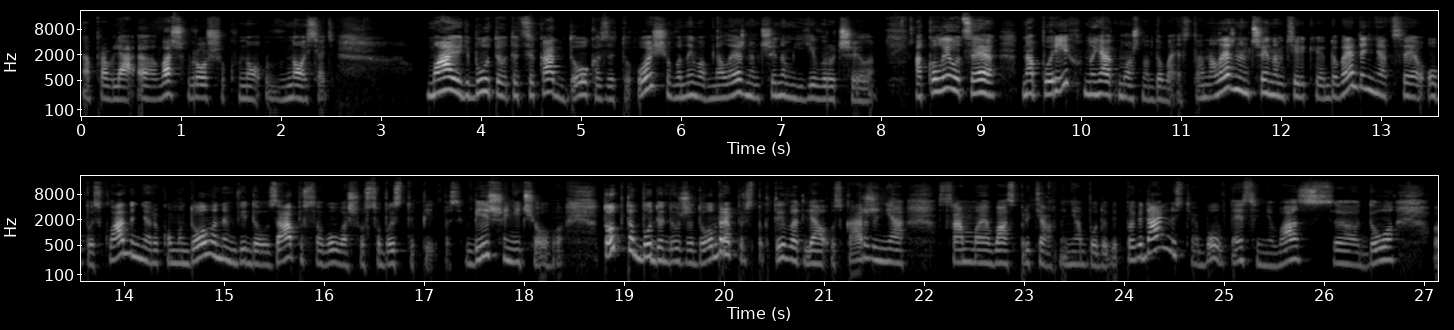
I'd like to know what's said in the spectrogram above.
направля... е, ваш в розшук вно- вносять, мають бути у ТЦК докази того, що вони вам належним чином її вручили. А коли оце на поріг, ну як можна довести? А належним чином тільки доведення це опис вкладення, рекомендованим відеозапис або ваш особистий підпис. Більше нічого. Тобто буде дуже добра перспектива для оскарження саме вас притягнення або до відповідальності, або внесення вас е, до е,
